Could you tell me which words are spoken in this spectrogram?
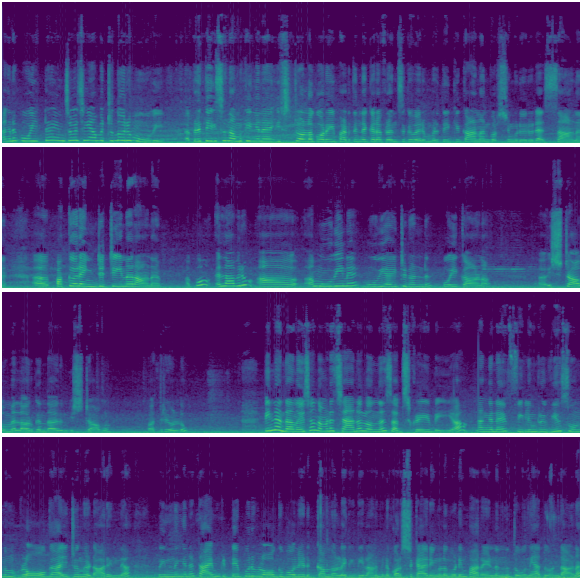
അങ്ങനെ പോയിട്ട് എൻജോയ് ചെയ്യാൻ പറ്റുന്ന ഒരു മൂവി. പ്രത്യേകിച്ച് നമുക്കിങ്ങനെ ഇഷ്ടമുള്ള കുറേ പടത്തിന്റെ ഒക്കെ റെഫറൻസ് ഒക്കെ വരുമ്പോഴത്തേക്ക് കാണാൻ കുറച്ചും കൂടി ഒരു രസമാണ് പക്ക ഒരു എന്റർടൈനർ ആണ്. അപ്പോൾ എല്ലാവരും ആ മൂവീനെ മൂവി ആയിട്ട് കണ്ട് പോയി കാണാം. ഇഷ്ടമാവും എല്ലാവർക്കും എന്തായാലും ഇഷ്ടമാവും അപ്പോൾ അത്രയേ ഉള്ളൂ. പിന്നെ എന്താണെന്ന് വെച്ചാൽ നമ്മുടെ ചാനൽ ഒന്ന് സബ്സ്ക്രൈബ് ചെയ്യുക അങ്ങനെ ഫിലിം റിവ്യൂസ് ഒന്നും വ്ളോഗ് ആയിട്ടൊന്നും ഇടാറില്ല. അപ്പോൾ ഇന്നിങ്ങനെ ടൈം കിട്ടിയപ്പോൾ ഒരു വ്ളോഗ് പോലെ എടുക്കാം എന്നുള്ള രീതിയിലാണ്. പിന്നെ കുറച്ച് കാര്യങ്ങളും കൂടിയും പറയണമെന്ന് തോന്നി അതുകൊണ്ടാണ്.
